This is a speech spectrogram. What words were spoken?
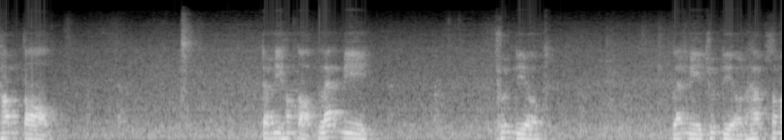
คำตอบ จะมีคำตอบและมีชุดเดียว และมีชุดเดียวนะครับ สม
